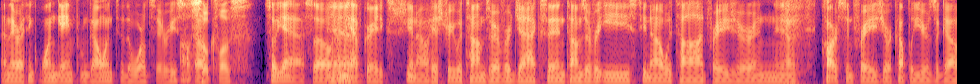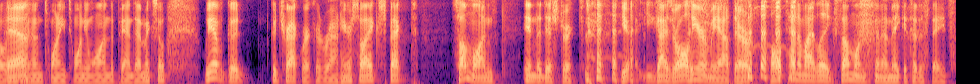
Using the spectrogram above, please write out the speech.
and they're I think one game from going to the World Series. oh, so close. So yeah, so and Yeah. we have great, ex- you know, history with Toms River, Jackson, Toms River East, you know, with Todd Frazier and you know Carson Frazier a couple years ago, Yeah. know, in 2021, the pandemic. So we have good good track record around here. So I expect someone in the district. you, you guys are all hearing me out there. All ten of my leagues, someone's going to make it to the states.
